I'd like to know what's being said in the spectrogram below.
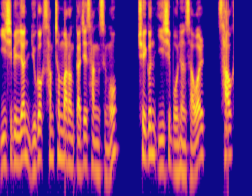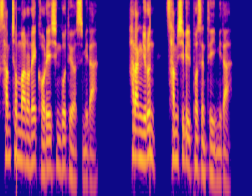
21년 6억 3천만 원까지 상승 후 최근 25년 4월 4억 3천만 원에 거래 신고되었습니다. 하락률은 31%입니다.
